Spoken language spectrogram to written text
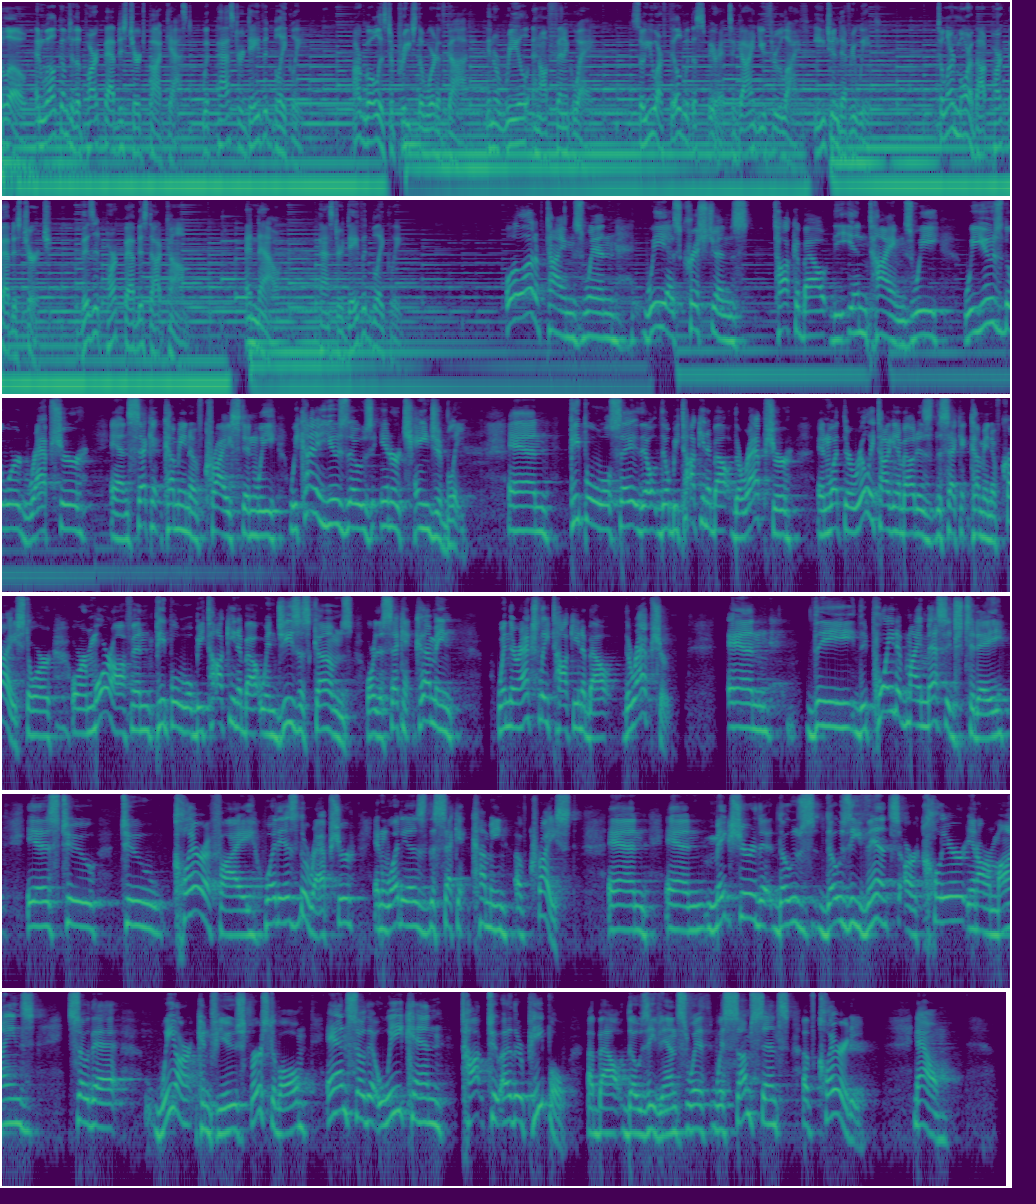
Hello, and welcome to the Park Baptist Church podcast with Pastor David Blakely. Our goal is to preach the Word of God in a real and authentic way, so you are filled with the Spirit to guide you through life each and every week. To learn more about Park Baptist Church, visit parkbaptist.com. And now, Pastor David Blakely. Well, a lot of times when we as Christians talk about the end times, we we use the word rapture and second coming of Christ, and we, we kind of use those interchangeably. And people will say they'll, they'll be talking about the rapture, and what they're really talking about is the second coming of Christ. Or, or more often, people will be talking about when Jesus comes or the second coming when they're actually talking about the rapture. And the, the point of my message today is to, to clarify what is the rapture and what is the second coming of Christ. And, and make sure that those, those events are clear in our minds so that we aren't confused, first of all, and so that we can talk to other people about those events with, with some sense of clarity. Now,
